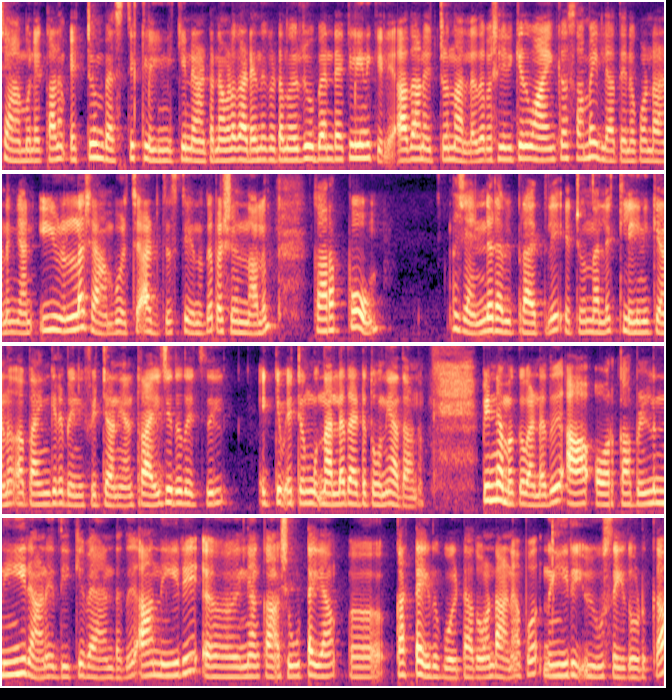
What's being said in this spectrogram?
ഷാമ്പുവിനേക്കാളും ഏറ്റവും ബെസ്റ്റ് ക്ലിനിക്കിന്റെ ആട്ടോ. നമ്മൾ കടയിൽ നിന്ന് കിട്ടുന്ന ഒരു രൂപേന്റെ ക്ലിനിക്കില്ലേ അതാണ് ഏറ്റവും നല്ലത്. പക്ഷേ എനിക്കത് വാങ്ങിക്കാൻ സമയമില്ലാത്തതിനെ കൊണ്ടാണ് ഞാൻ ഈ ഉള്ള ഷാമ്പു വെച്ച് അഡ്ജസ്റ്റ് ചെയ്യുന്നത്. പക്ഷേ എന്നാലും കറുപ്പവും പക്ഷേ എന്റെ ഒരു അഭിപ്രായത്തിൽ ഏറ്റവും നല്ല ക്ലിനിക്കാണ് ഭയങ്കര ബെനിഫിറ്റാണ് ഞാൻ ട്രൈ ചെയ്ത് വെച്ചതിൽ എനിക്ക് ഏറ്റവും നല്ലതായിട്ട് തോന്നി അതാണ്. പിന്നെ നമുക്ക് വേണ്ടത് ആ ഓർക്കാപ്പിളിന്റെ നീരാണ് ഇതിലേക്ക് വേണ്ടത്. ആ നീര് ഞാൻ ഷൂട്ട് ചെയ്യാം കട്ട് ചെയ്ത് പോയിട്ട് അതുകൊണ്ടാണ് അപ്പോൾ നീര് യൂസ് ചെയ്ത് കൊടുക്കുക.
